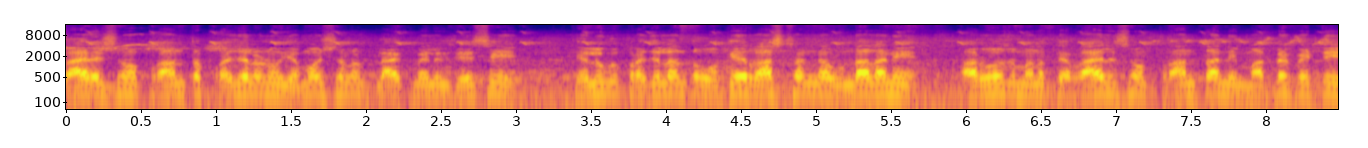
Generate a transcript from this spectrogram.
రాయలసీమ ప్రాంత ప్రజలను ఎమోషనల్ బ్లాక్మెయిలింగ్ చేసి తెలుగు ప్రజలంతా ఒకే రాష్ట్రంగా ఉండాలని ఆ రోజు మన రాయలసీమ ప్రాంతాన్ని మభ్యపెట్టి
